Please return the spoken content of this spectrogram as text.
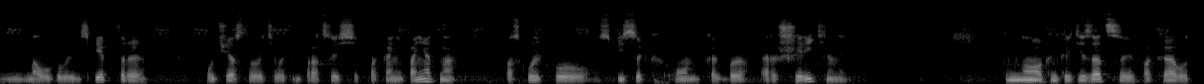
налоговые инспекторы участвовать в этом процессе, пока непонятно, поскольку список он как бы расширительный, но конкретизации пока вот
